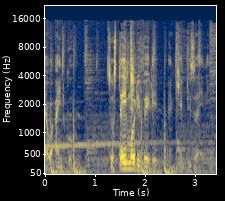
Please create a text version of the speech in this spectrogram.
our end goal. So stay motivated and keep designing.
